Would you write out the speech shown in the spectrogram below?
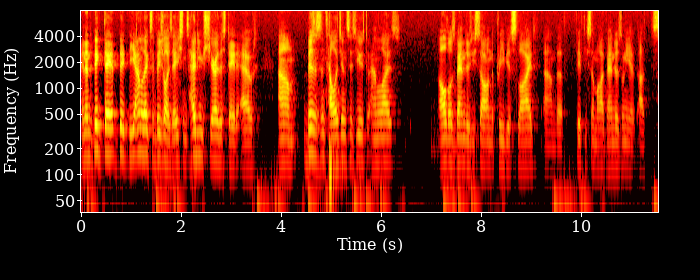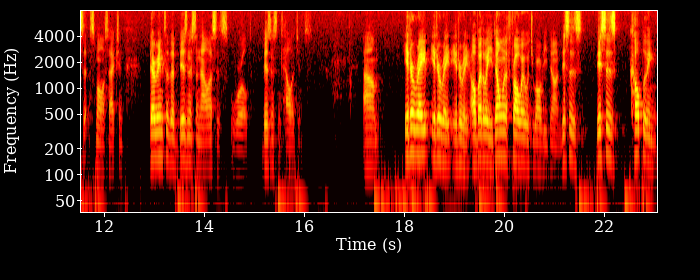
And then the big data, big, the analytics and visualizations, how do you share this data out? Um, business intelligence is used to analyze all those vendors you saw on the previous slide, um, the 50 some odd vendors, only a, small section. They're into the business analysis world, business intelligence. Um, iterate, iterate, iterate. Oh, by the way, you don't want to throw away what you've already done. This is, this is coupling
